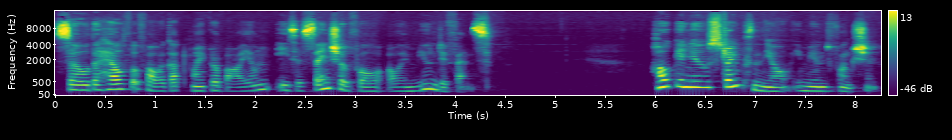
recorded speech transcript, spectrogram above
so the health of our gut microbiome is essential for our immune defense. How can you strengthen your immune function?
